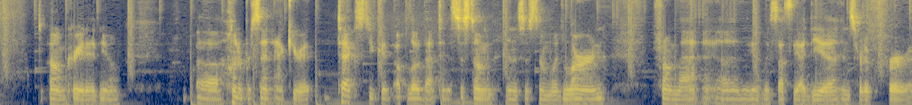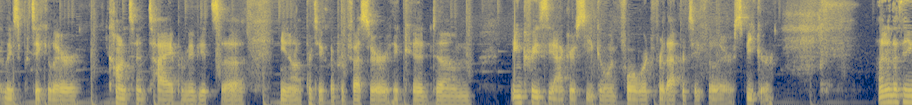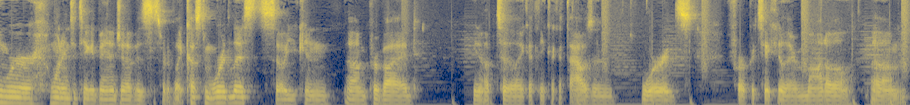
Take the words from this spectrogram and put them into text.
um, created, you know, 100% accurate text, you could upload that to the system and the system would learn from that. Uh, you know, at least that's the idea and sort of for at least a particular content type, or maybe it's a, you know, a particular professor, it could um, increase the accuracy going forward for that particular speaker. Another thing we're wanting to take advantage of is sort of like custom word lists. So you can um, provide, you know, up to like, I think like a thousand words for a particular model um,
